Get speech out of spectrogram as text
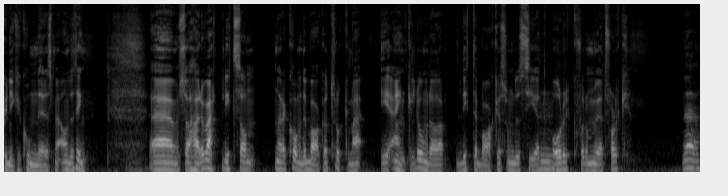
kunne ikke kombineres med andre ting. Eh, så jeg har jo vært litt sånn, når jeg kommer tilbake og trukker meg i enkelte områder, litt tilbake, som du sier, et Mm. ork for å møte folk. Ja.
